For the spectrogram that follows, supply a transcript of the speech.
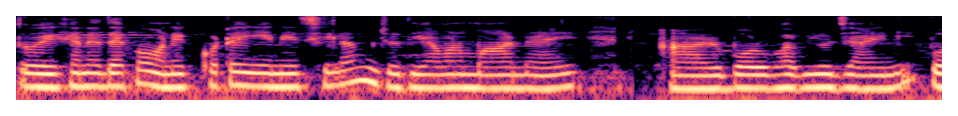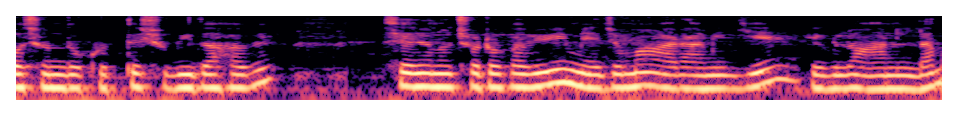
তো এখানে দেখো অনেক কটাই এনেছিলাম, যদি আমার মা নেয়। আর বড় ভাবিও যায়নি, পছন্দ করতে সুবিধা হবে। সেজন্য ছোটো ভাবি, মেজমা আর আমি গিয়ে এগুলো আনলাম।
